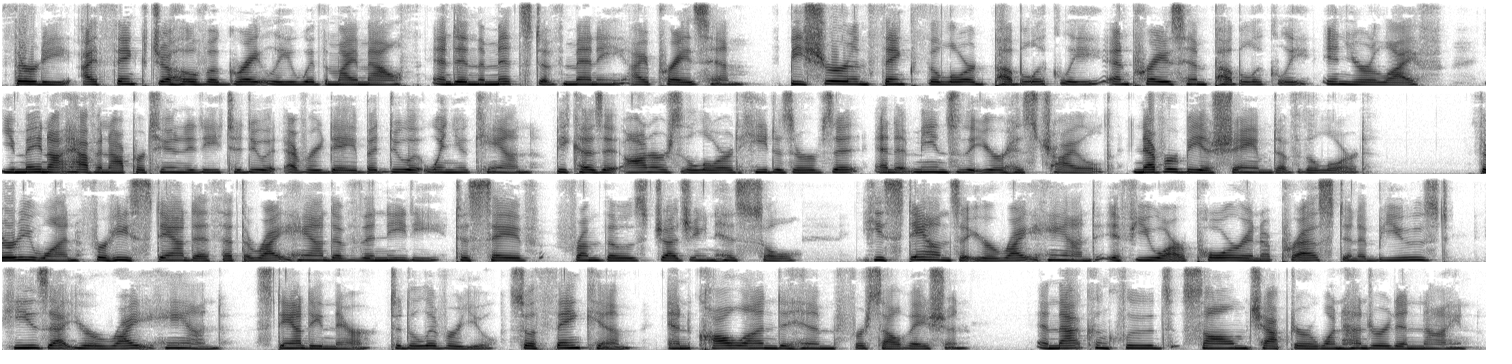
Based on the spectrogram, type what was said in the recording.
30. I thank Jehovah greatly with my mouth, and in the midst of many I praise him. Be sure and thank the Lord publicly and praise him publicly in your life. You may not have an opportunity to do it every day, but do it when you can because it honors the Lord. He deserves it and it means that you're his child. Never be ashamed of the Lord. 31. For he standeth at the right hand of the needy to save from those judging his soul. He stands at your right hand if you are poor and oppressed and abused. He's at your right hand, standing there to deliver you. So thank him and call unto him for salvation. And that concludes Psalm chapter 109.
